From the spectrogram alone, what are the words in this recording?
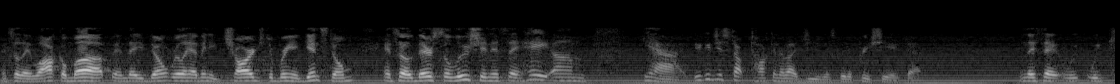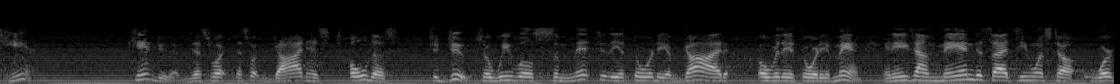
And so they lock them up, and they don't really have any charge to bring against them. And so their solution is say, hey, um, yeah, if you could just stop talking about Jesus, we'd appreciate that. And they say, we, we can't. Can't do that. That's what, that's what God has told us to do. So we will submit to the authority of God over the authority of man. And anytime man decides he wants to work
